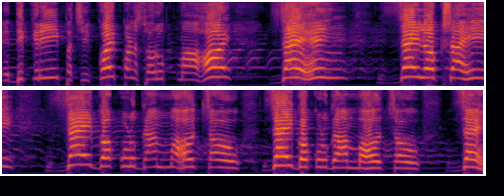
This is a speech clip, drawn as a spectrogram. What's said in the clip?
એ દીકરી પછી કોઈ પણ સ્વરૂપમાં હોય. જય હિન્દ, જય લોકશાહી, જય ગોકુળ ગ્રામ મહોત્સવ, જય ગોકુળ ગ્રામ મહોત્સવ, જય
